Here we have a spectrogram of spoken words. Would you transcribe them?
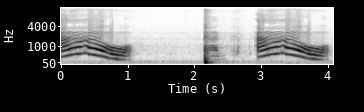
Ow! Bag. Ow!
